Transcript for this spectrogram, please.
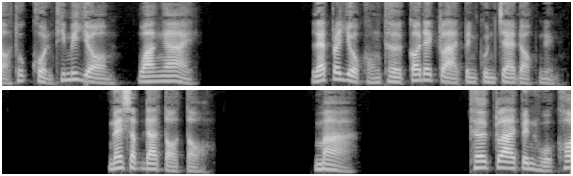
ต่อทุกคนที่ไม่ยอม ว่าง่าย และประโยคของเธอก็ได้กลายเป็นกุญแจดอกหนึ่ง ในสัปดาห์ต่อๆมา เธอกลายเป็นหัวข้อ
